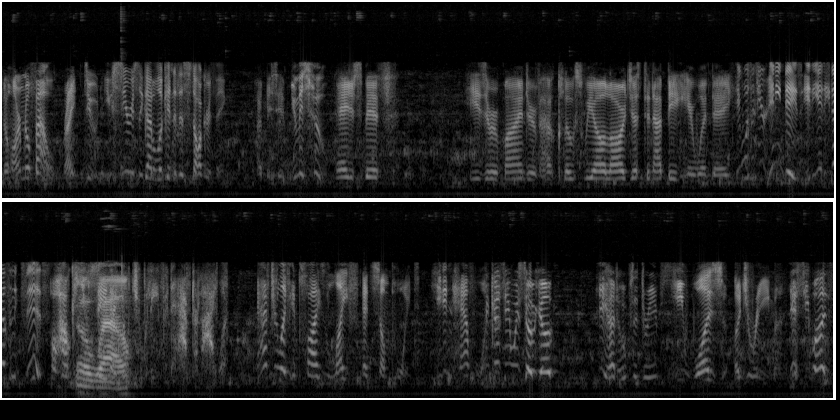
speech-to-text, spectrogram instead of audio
No harm, no foul, right? Dude, you seriously gotta look into this stalker thing. I miss him. You miss who? Major Smith, he's a reminder of how close we all are just to not being here one day. He wasn't here any days, idiot. He doesn't exist. Oh, how can Oh, you say that? Don't you believe in the afterlife? What? Afterlife implies life at some point. He didn't have one. Because he was so young, he had hopes and dreams. He was a dream. Yes, he was.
